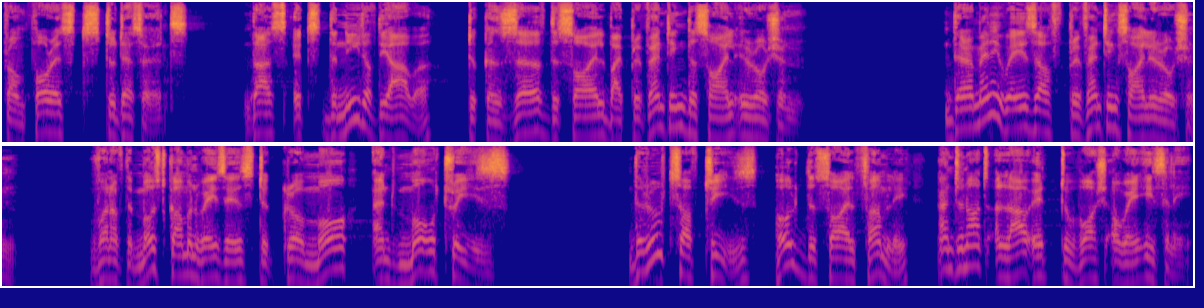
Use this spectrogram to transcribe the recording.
from forests to deserts. Thus, it's the need of the hour to conserve the soil by preventing the soil erosion. There are many ways of preventing soil erosion. One of the most common ways is to grow more and more trees. The roots of trees hold the soil firmly and do not allow it to wash away easily.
